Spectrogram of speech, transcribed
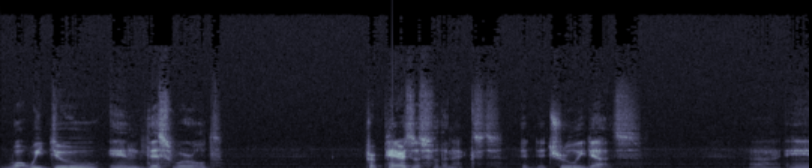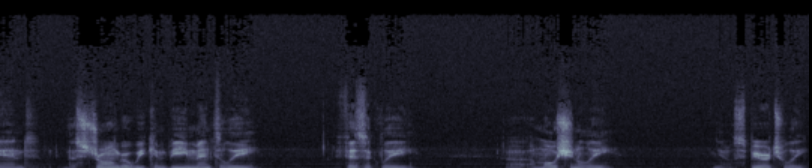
what we do in this world prepares us for the next. It, it truly does. Uh, and the stronger we can be mentally, physically, uh, emotionally, you know, spiritually,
